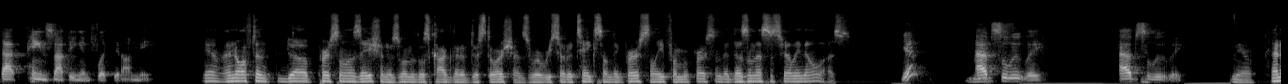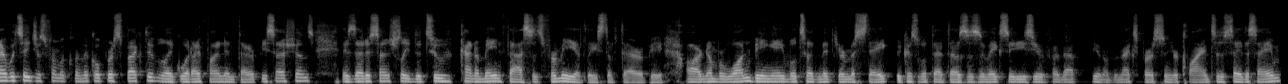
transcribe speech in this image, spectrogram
that pain's not being inflicted on me. Yeah, and often the personalization is one of those cognitive distortions where we sort of take something personally from a person that doesn't necessarily know us. Yeah, mm-hmm. absolutely, absolutely. Yeah. And I would say, just from a clinical perspective, like what I find in therapy sessions is that essentially the two kind of main facets, for me at least, of therapy are number one, being able to admit your mistake, because what that does is it makes it easier for that, you know, the next person, your client, to say the same.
